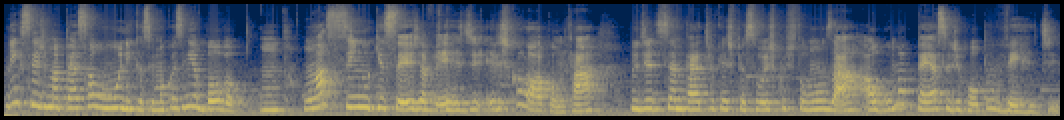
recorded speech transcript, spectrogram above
Nem que seja uma peça única, assim, uma coisinha boba, um, um lacinho que seja verde, eles colocam, tá? No dia de St. Patrick, as pessoas costumam usar alguma peça de roupa verde.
